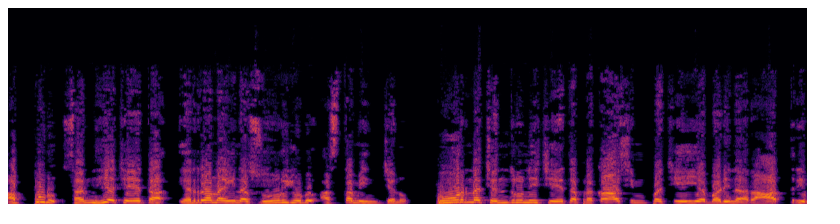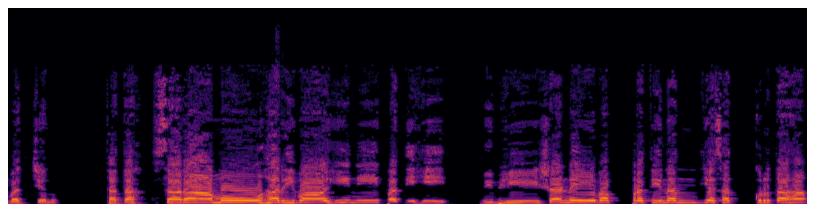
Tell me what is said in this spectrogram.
అప్పుడు సంధ్య చేత ఎర్రనైన సూర్యుడు అస్తమించెను. పూర్ణచంద్రుని చేత ప్రకాశింపచేయబడిన రాత్రి వచ్చెను. తత సరామో హరివాహినీపతి విభీషణేవ ప్రతినంద్య సత్కృత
